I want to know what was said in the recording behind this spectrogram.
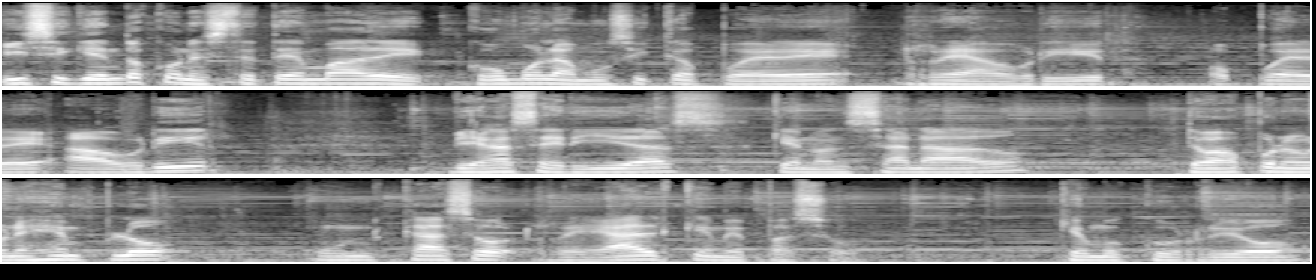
Y siguiendo con este tema de cómo la música puede reabrir o puede abrir viejas heridas que no han sanado, te voy a poner un ejemplo un caso real que me pasó, que me ocurrió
